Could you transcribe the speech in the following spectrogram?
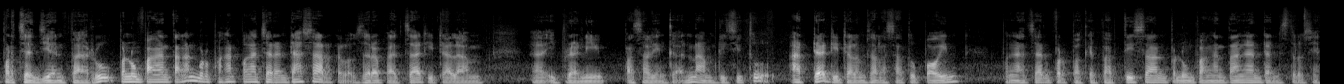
perjanjian baru. Penumpangan tangan merupakan pengajaran dasar kalau saudara baca di dalam uh, Ibrani pasal yang ke-6 di situ ada di dalam salah satu poin pengajar berbagai baptisan, penumpangan tangan, dan seterusnya.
